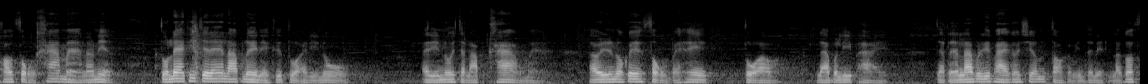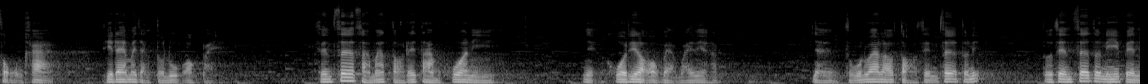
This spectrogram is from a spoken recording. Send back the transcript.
เขาส่งค่ามาแล้วเนี่ย ตัวแรกที่จะได้รับเลยเนี่ยคือตัว Arduino Arduino จะรับค่าออกมา แล้ว Arduino ก็จะส่งไปให้ตัว Raspberry Pi จากนั้น Raspberry Pi ก็เชื่อมต่อกับอินเทอร์เน็ตแล้วก็ส่งค่าที่ได้มาจากตัวลูกออกไป เซนเซอร์สามารถต่อได้ตามขั้วนี้ เนี่ยขั้วที่เราออกแบบไว้เนี่ยครับ อย่างสมมติว่าเราต่อเซนเซอร์ตัวนี้ ตัวเซนเซอร์ตัวนี้เป็น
